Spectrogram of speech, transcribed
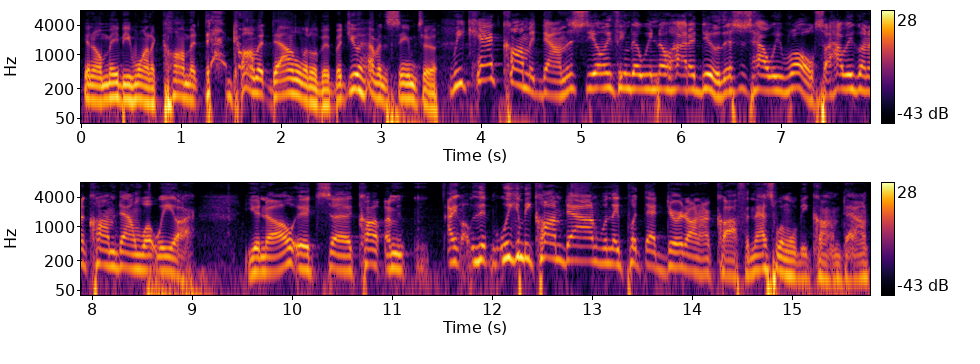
You know, maybe want to calm it, calm it down a little bit, but you haven't seemed to. We can't calm it down. This is the only thing that we know how to do. This is how we roll. So how are we going to calm down what we are? You know, it's uh, I mean, I, we can be calmed down when they put that dirt on our coffin. That's when we'll be calmed down.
